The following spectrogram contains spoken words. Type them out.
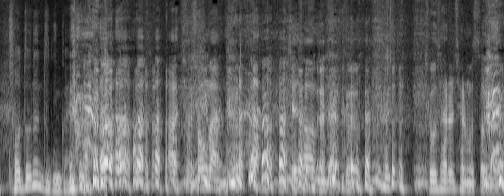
저도는 누군가요? 아, 저 저만 죄송합니다. 그 조사를 잘못 썼네요.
